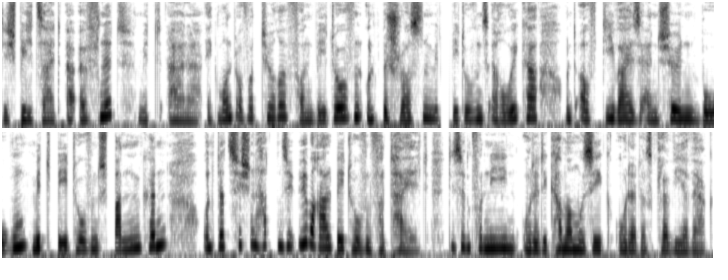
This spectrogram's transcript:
die Spielzeit eröffnet mit einer Egmont-Ouvertüre von Beethoven und beschlossen mit Beethovens Eroica und auf die Weise einen schönen Bogen mit Beethoven spannen können. Und dazwischen hatten sie überall Beethoven verteilt. Die Symphonien oder die Kammermusik oder das Klavierwerk.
